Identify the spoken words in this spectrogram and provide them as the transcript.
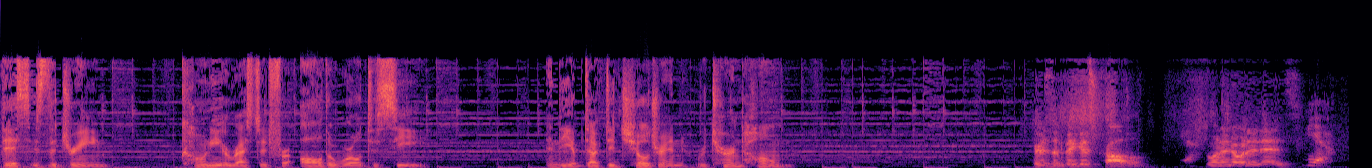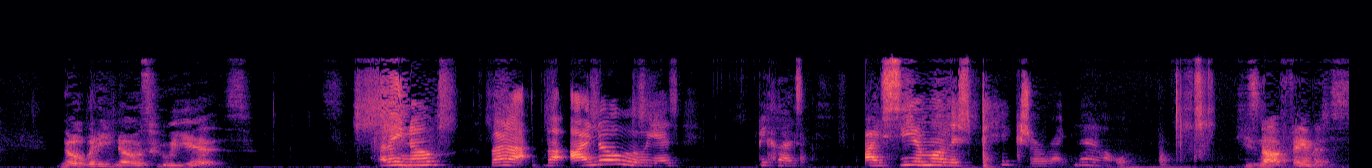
This is the dream. Coney arrested for all the world to see, and the abducted children returned home. Here's the biggest problem. You want to know what it is? Yeah. Nobody knows who he is. But I know, but but I know who he is because I see him on this picture right now. He's not famous.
